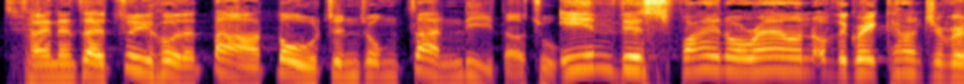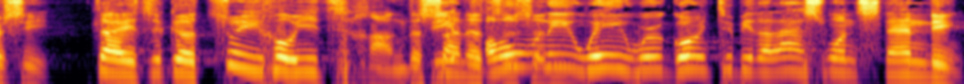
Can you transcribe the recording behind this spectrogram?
才能在最后的大斗争中站立得住。 In this final round of the Great Controversy, 在这个最后一场的 the 善恶之 only 争， way we're going to be the last one standing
